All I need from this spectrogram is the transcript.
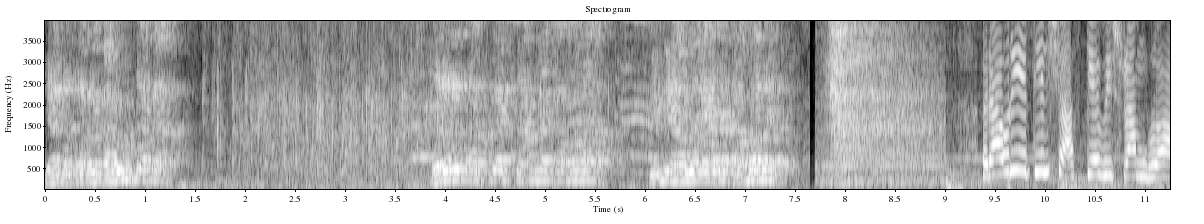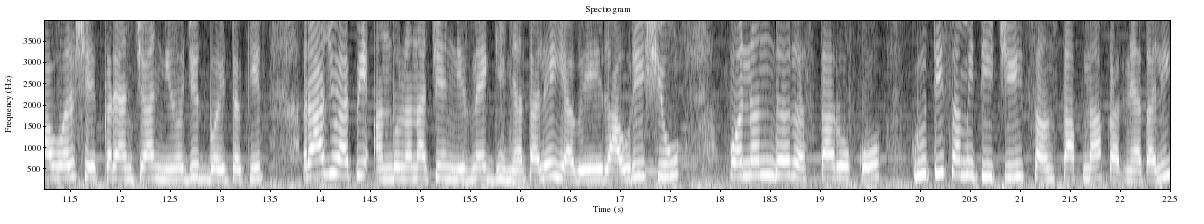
या लोकांना काढून टाका. गरज असल्या चांगल्या कामाला त्यांनी हवा येता कामा नये रावरी येथील शासकीय विश्रामगृहावर शेतकऱ्यांच्या नियोजित बैठकीत राजव्यापी आंदोलनाचे निर्णय घेण्यात आले. यावेळी रावरी शिव पनंद रस्ता रोको कृती समितीची संस्थापना करण्यात आली.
